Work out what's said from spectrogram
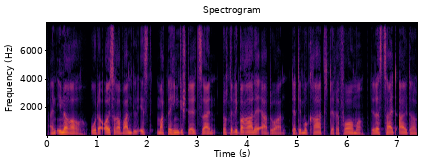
ein innerer oder äußerer Wandel ist, mag dahingestellt sein, doch der liberale Erdogan, der Demokrat, der Reformer, der das Zeitalter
